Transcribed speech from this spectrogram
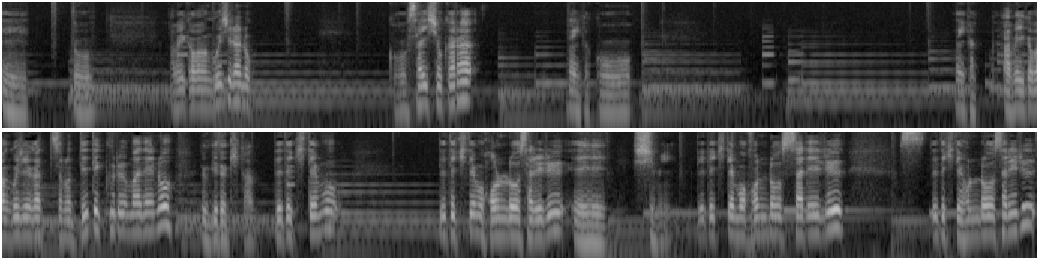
えー、ー、とアメリカ版ゴジラのこう最初から何かこう何かアメリカ版ゴジラがその出てくるまでのドキドキ感出てきても出てきても翻弄される、えー、市民。出てきても翻弄される出てきて翻弄される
